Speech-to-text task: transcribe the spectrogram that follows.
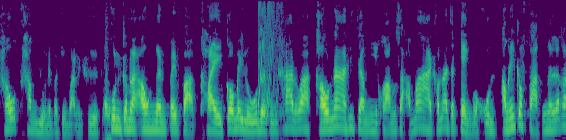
เขาทำอยู่ในปัจจุบันคือ คุณกำลังเอาเงินไปฝากใครก็ไม่รู้โดยคุณคาดว่าเขาหน้าที่จะมีความสามารถเขาน่าจะเก่งกว่าคุณ เอางี้ก็ฝากเงินแล้วก็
